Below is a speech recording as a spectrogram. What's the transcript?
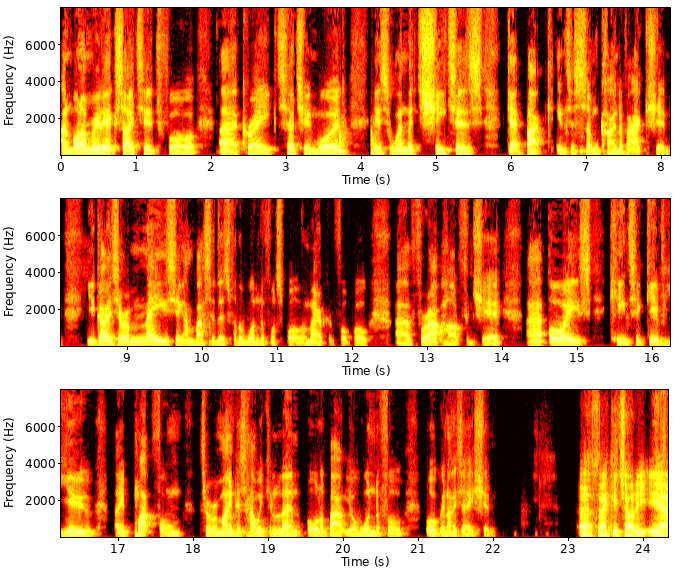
and what I'm really excited for, uh, Craig, touching wood, is when the Cheetahs get back into some kind of action. You guys are amazing ambassadors for the wonderful sport of American football uh, throughout Hertfordshire. Uh, always keen to give you a platform to remind us how we can learn all about your wonderful organisation. Uh, thank you, Charlie. Yeah,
